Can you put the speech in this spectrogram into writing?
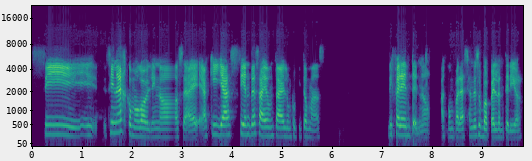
sí, sí no es como Goblin, ¿no? O sea, eh, aquí ya sientes a un Tile un poquito más diferente, ¿no? A comparación de su papel anterior.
